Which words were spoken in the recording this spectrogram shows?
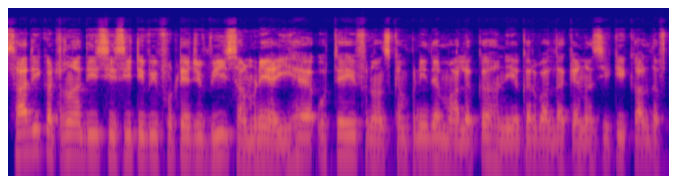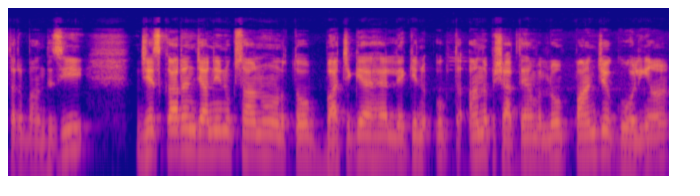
ਸਾਰੀ ਘਟਨਾ ਦੀ ਸੀਸੀਟੀਵੀ ਫੁਟੇਜ ਵੀ ਸਾਹਮਣੇ ਆਈ ਹੈ। ਉੱਥੇ ਹੀ ਫਾਈਨਾਂਸ ਕੰਪਨੀ ਦੇ ਮਾਲਕ ਹਨੀ ਅਗਰਵਾਲ ਦਾ ਕਹਿਣਾ ਸੀ ਕਿ ਕੱਲ ਦਫ਼ਤਰ ਬੰਦ ਸੀ, ਜਿਸ ਕਾਰਨ ਜਾਨੀ ਨੁਕਸਾਨ ਹੋਣ ਤੋਂ ਬਚ ਗਿਆ ਹੈ, ਲੇਕਿਨ ਉਕਤ ਅਣਪਛਾਤਿਆਂ ਵੱਲੋਂ ਪੰਜ ਗੋਲੀਆਂ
